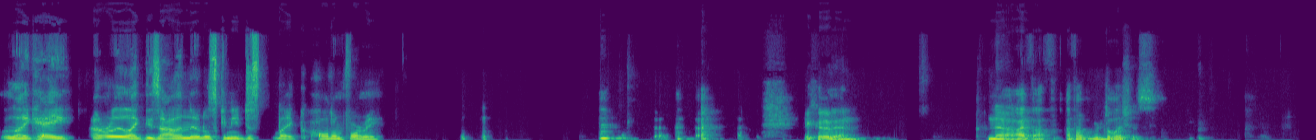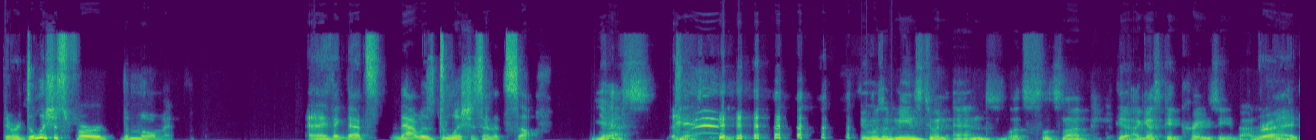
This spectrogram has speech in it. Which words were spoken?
Like, hey, I don't really like these island noodles. Can you just like hold them for me? it could have been. No, I thought I thought they were delicious. They were delicious for the moment. And I think that's that was delicious in itself. Yes, yes. it, it was a means to an end. Let's let's not get I guess get crazy about it. Right.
